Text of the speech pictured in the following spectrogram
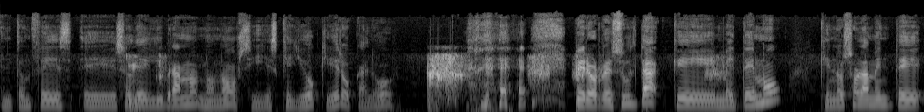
Entonces, eh, eso de librarnos, no, no, sí, es que yo quiero calor. Pero resulta que me temo que no solamente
